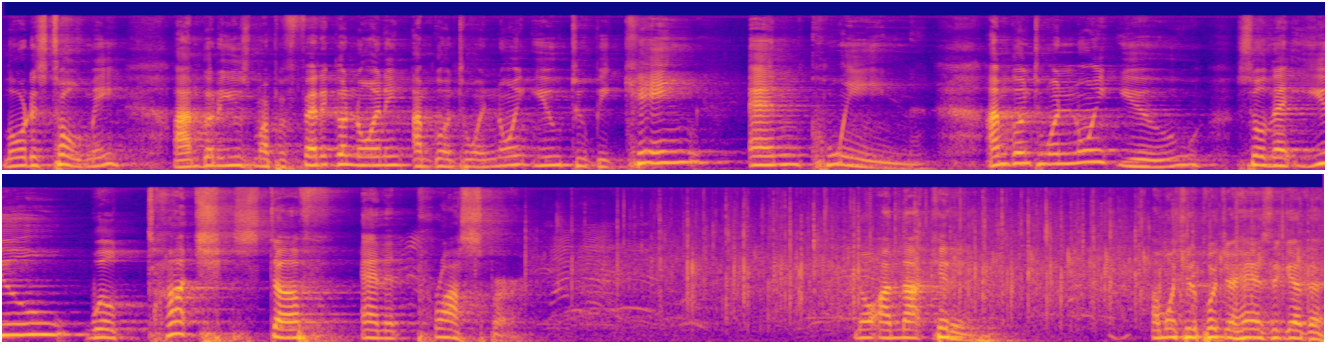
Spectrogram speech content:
Lord has told me I'm going to use my prophetic anointing. I'm going to anoint you to be king and queen. I'm going to anoint you so that you will touch stuff and it prosper. No, I'm not kidding. I want you to put your hands together.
